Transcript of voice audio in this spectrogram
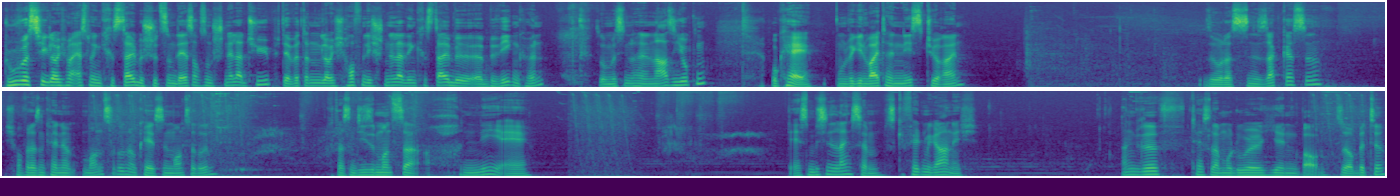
Du wirst hier, glaube ich, mal erstmal den Kristall beschützen. Und der ist auch so ein schneller Typ. Der wird dann, glaube ich, hoffentlich schneller den Kristall be äh, bewegen können. So, ein bisschen in der Nase jucken. Okay, und wir gehen weiter in die nächste Tür rein. So, das ist eine Sackgasse. Ich hoffe, da sind keine Monster drin. Okay, es sind Monster drin. Ach, das sind diese Monster. Ach, nee, ey. Der ist ein bisschen langsam. Das gefällt mir gar nicht. Angriff, Tesla-Modul hier hinbauen. So, bitte.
